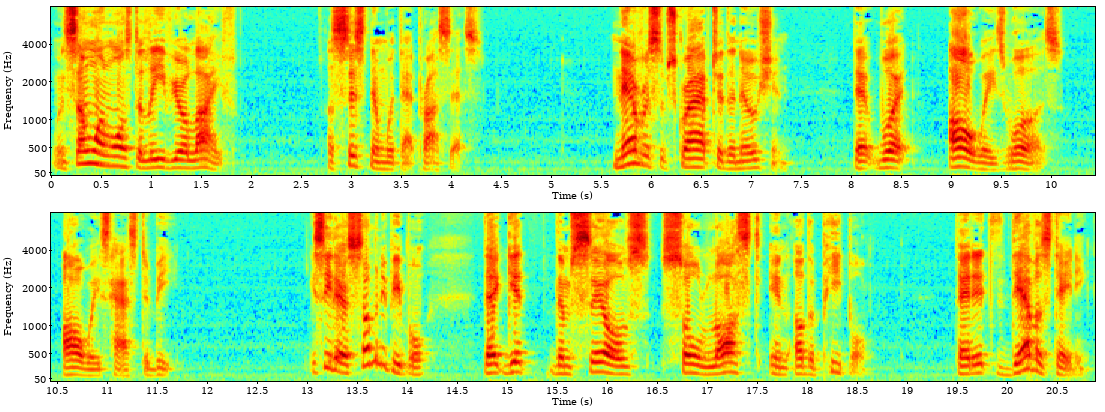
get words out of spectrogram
When someone wants to leave your life, assist them with that process. Never subscribe to the notion that what always was always has to be. You see, there are so many people that get themselves so lost in other people that it's devastating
